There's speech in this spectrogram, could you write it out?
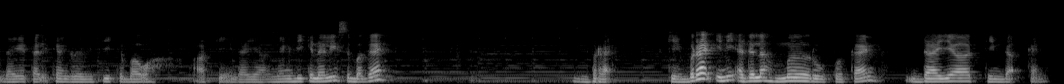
daya tarikan graviti ke bawah. Okey, daya yang dikenali sebagai berat. Okey, berat ini adalah merupakan daya tindakan.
